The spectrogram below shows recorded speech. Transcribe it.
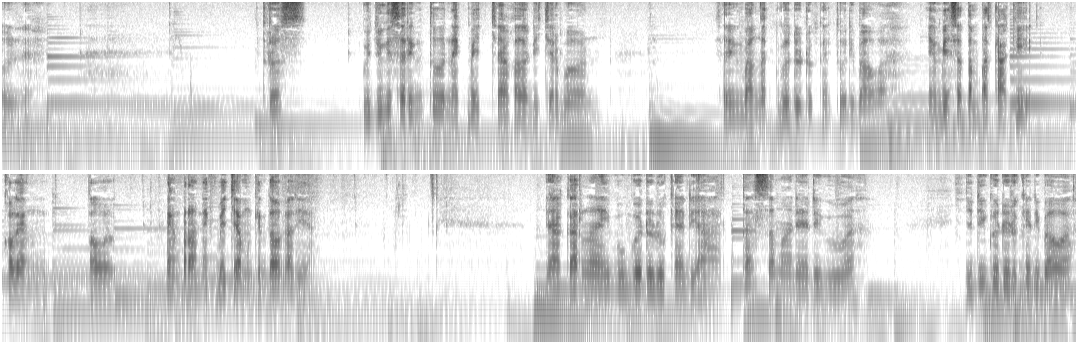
udah. Terus gue juga sering tuh naik beca kalau di Cirebon. Sering banget gue duduknya tuh di bawah. Yang biasa tempat kaki kalau yang tahu yang pernah naik beca mungkin tahu kali ya ya karena ibu gue duduknya di atas sama adik-adik gue jadi gue duduknya di bawah.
